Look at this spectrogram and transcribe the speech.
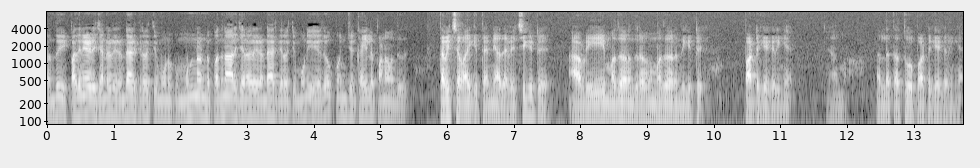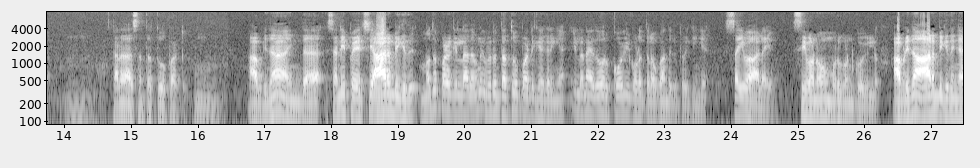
வந்து பதினேழு ஜனவரி ரெண்டாயிரத்தி இருபத்தி மூணுக்கு முன்னொன்று பதினாறு ஜனவரி ரெண்டாயிரத்தி இருபத்தி மூணு ஏதோ கொஞ்சம் கையில் பணம் வந்தது. தவிச்ச வாய்க்கு தண்ணி அதை வச்சுக்கிட்டு அப்படியே மது அருந்துறவங்க மது அருந்திக்கிட்டு பாட்டு கேட்குறீங்க ஆமாம் நல்ல தத்துவ பாட்டு கேட்குறீங்க கண்ணதாசன் தத்துவ பாட்டு. ம். அப்படி தான் இந்த சனிப்பயிற்சி ஆரம்பிக்குது. மது பழக்கம் இல்லாதவங்களுக்கு வெறும் தத்துவ பாட்டு கேட்குறீங்க இல்லைன்னா ஏதோ ஒரு கோயில் குளத்தில் உட்காந்துக்கிட்டு இருக்கீங்க. சைவ ஆலயம் சிவனோ முருகன் கோயிலோ. அப்படி தான் ஆரம்பிக்குதுங்க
